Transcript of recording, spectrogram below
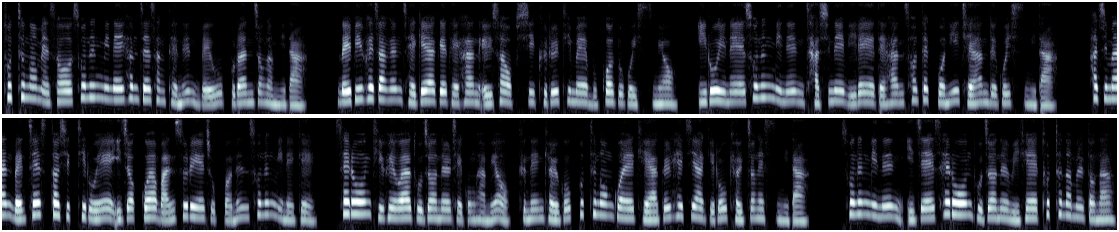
토트넘에서 손흥민의 현재 상태는 매우 불안정합니다. 레비 회장은 재계약에 대한 의사 없이 그를 팀에 묶어두고 있으며 이로 인해 손흥민은 자신의 미래에 대한 선택권이 제한되고 있습니다. 하지만 맨체스터 시티로의 이적과 만수르의 조건은 손흥민에게 새로운 기회와 도전을 제공하며 그는 결국 토트넘과의 계약을 해지하기로 결정했습니다. 손흥민은 이제 새로운 도전을 위해 토트넘을 떠나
